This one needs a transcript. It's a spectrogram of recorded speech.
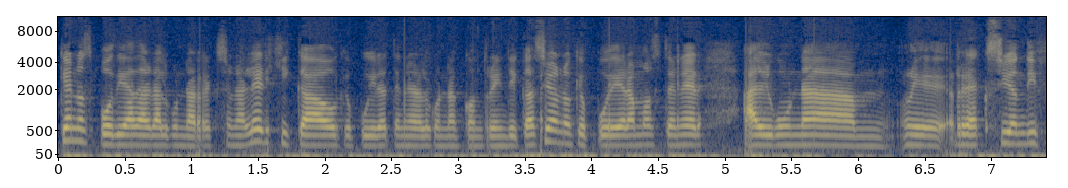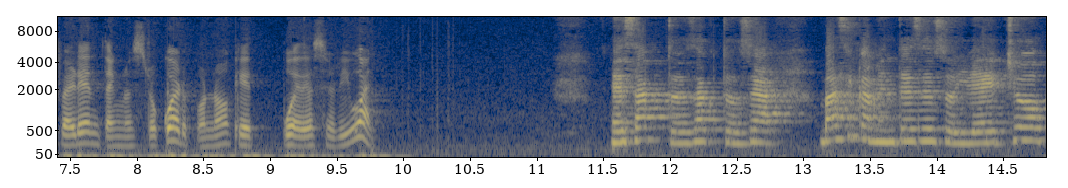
que nos podía dar alguna reacción alérgica o que pudiera tener alguna contraindicación o que pudiéramos tener alguna mm, eh, reacción diferente en nuestro cuerpo, ¿no? Que puede ser igual. Exacto, exacto. O sea, básicamente es eso. Y de hecho,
